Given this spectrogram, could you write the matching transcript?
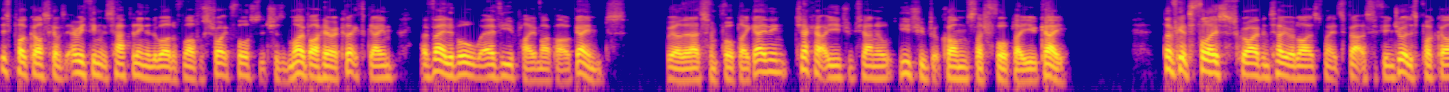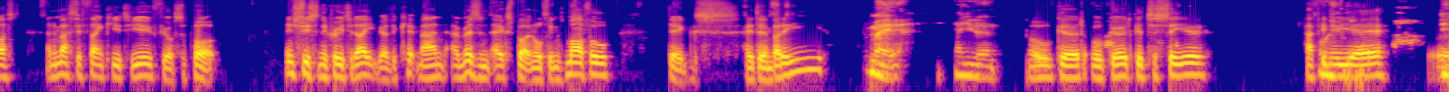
This podcast covers everything that's happening in the world of Marvel Strike Force, which is a mobile hero collector game available wherever you play mobile games. We are the lads from 4Play Gaming. Check out our YouTube channel, youtube.com slash 4playuk. Don't forget to follow, subscribe, and tell your alliance mates about us if you enjoy this podcast. And a massive thank you to you for your support. Introducing the crew today, we have the Kitman and resident expert in all things Marvel, Digz. How you doing, buddy? Mate, how you doing? All good, all good. Good to see you. Happy New Year.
